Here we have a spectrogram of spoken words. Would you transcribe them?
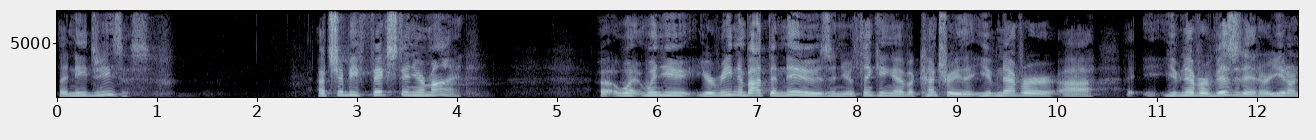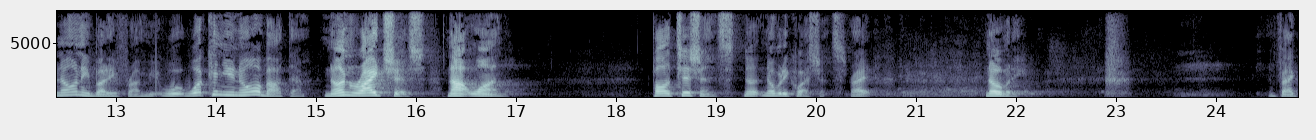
that need Jesus. That should be fixed in your mind. Uh, when, when you, you're reading about the news and you're thinking of a country that you've never, uh, you've never visited or you don't know anybody from, what can you know about them? None righteous, not one. Politicians, no, nobody questions, right? nobody. In fact,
